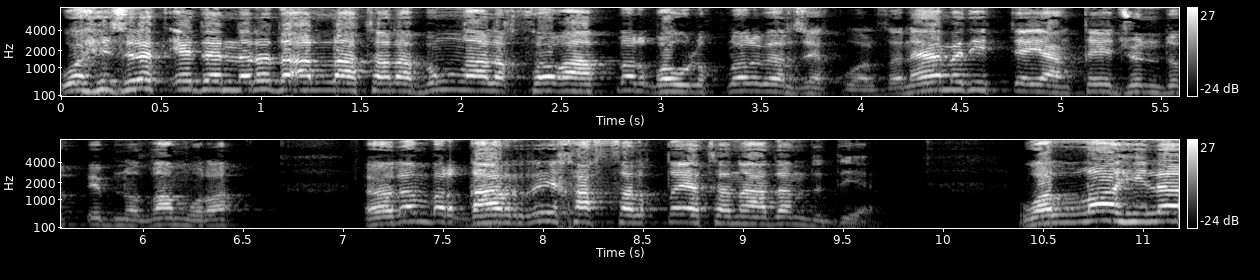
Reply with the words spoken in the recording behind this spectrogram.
we hijret edenlere-de Allatagala buňalyk sogaplar, gowluklar berjek bolsa, näme diýipdi ýaňky Jündup ibn Zamura? Özem bir garry hassalykda ýatan adamdy diýýär. Wallahi la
